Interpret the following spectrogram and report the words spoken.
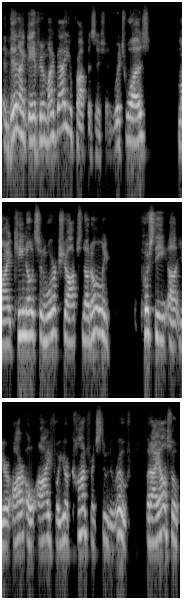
And then I gave him my value proposition, which was my keynotes and workshops not only push the uh, your ROI for your conference through the roof, but I also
